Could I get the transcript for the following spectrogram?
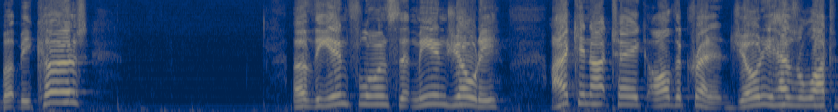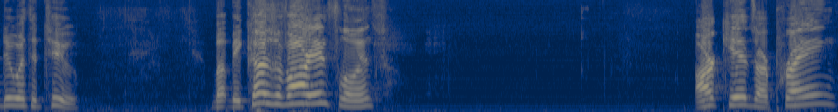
But because of the influence that me and Jody, I cannot take all the credit. Jody has a lot to do with it too. But because of our influence, our kids are praying.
